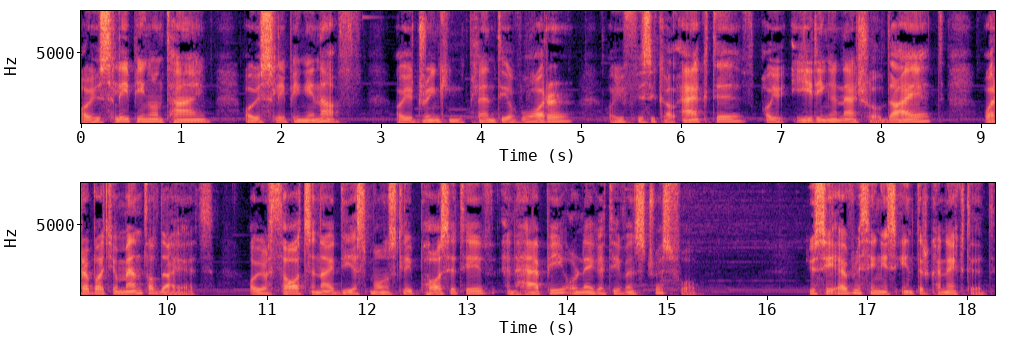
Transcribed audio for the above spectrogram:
Are you sleeping on time? Are you sleeping enough? Are you drinking plenty of water? Are you physical active? Are you eating a natural diet? What about your mental diet? Are your thoughts and ideas mostly positive and happy or negative and stressful? You see, everything is interconnected.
